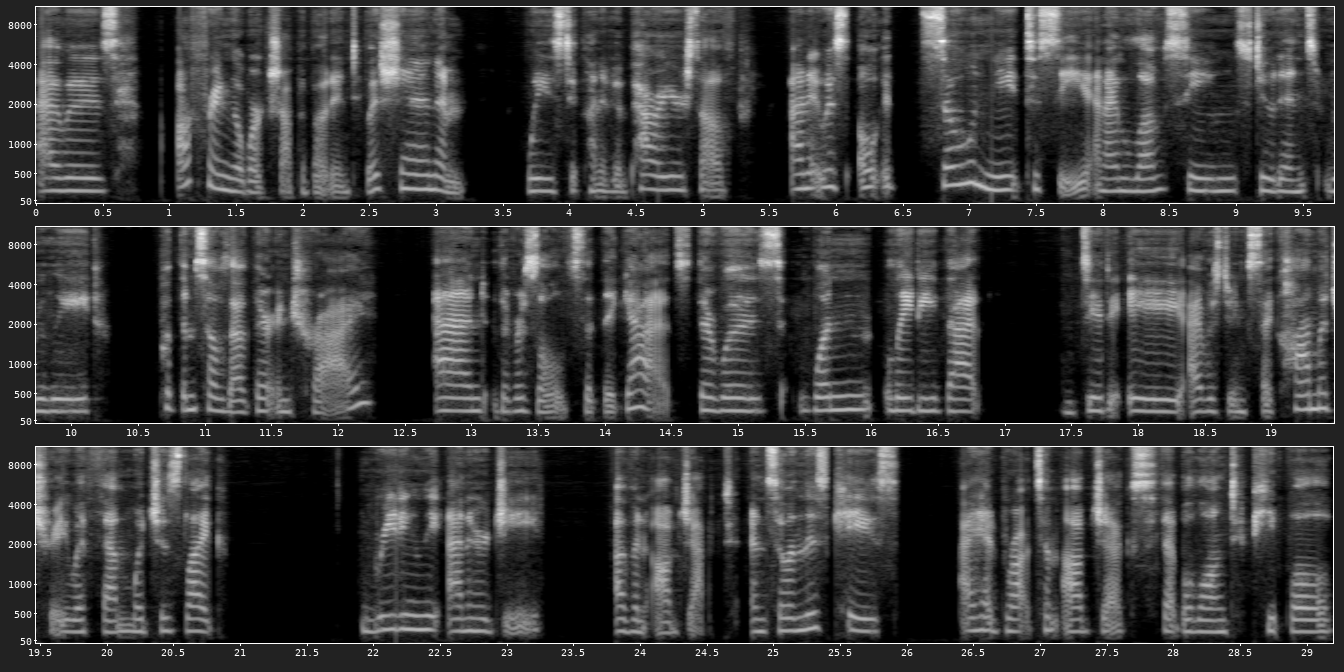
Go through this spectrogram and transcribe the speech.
I was offering a workshop about intuition and ways to kind of empower yourself. And it was, oh, it's so neat to see. And I love seeing students really put themselves out there and try and the results that they get. There was one lady that did a, I was doing psychometry with them, which is like reading the energy of an object. And so in this case, I had brought some objects that belong to people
